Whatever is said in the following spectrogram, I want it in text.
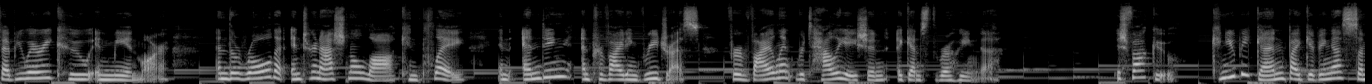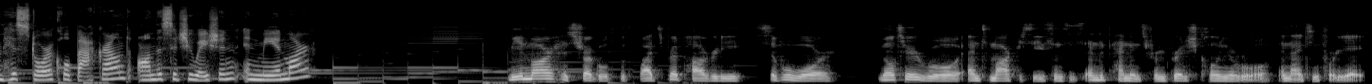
February coup in Myanmar and the role that international law can play in ending and providing redress for violent retaliation against the Rohingya. Ishvaku, can you begin by giving us some historical background on the situation in Myanmar? Myanmar has struggled with widespread poverty, civil war, military rule, and democracy since its independence from British colonial rule in 1948.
